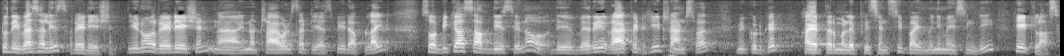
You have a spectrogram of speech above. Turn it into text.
to the vessel is radiation. You know radiation uh, you know travels at a speed of light. So, because of this you know the very rapid heat transfer we could get higher thermal efficiency by minimizing the heat loss.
